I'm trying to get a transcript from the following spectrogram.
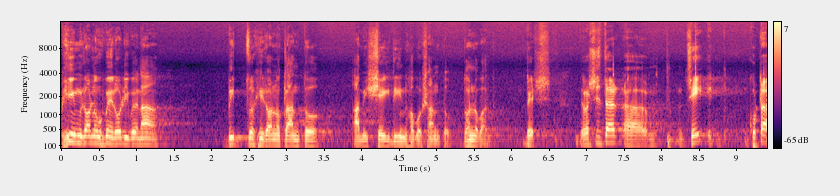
ভীম রণভূমে রলিবে না। বিদ্রোহী রণক্লান্ত, আমি সেই দিন হব শান্ত। ধন্যবাদ। বেশ। দেবাশিসদার যে গোটা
